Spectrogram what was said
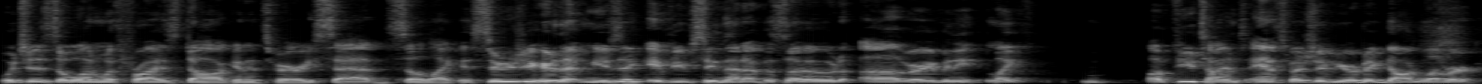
which is the one with Fry's dog, and it's very sad. So, like, as soon as you hear that music, if you've seen that episode, uh, very many, like, a few times, and especially if you're a big dog lover,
